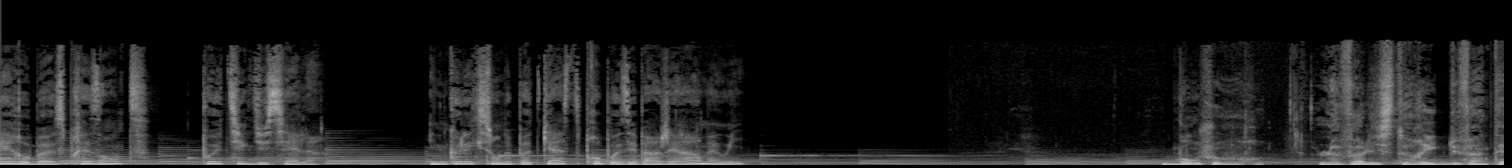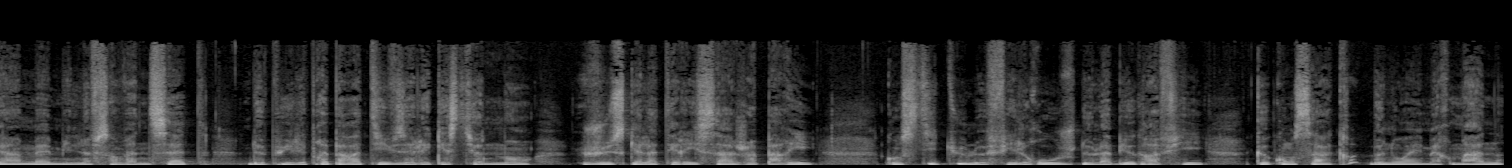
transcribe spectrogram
Aérobuzz présente Poétique du ciel, une collection de podcasts proposée par Gérard Maui. Bonjour. Le vol historique du 21 mai 1927, depuis les préparatifs et les questionnements jusqu'à l'atterrissage à Paris, constitue le fil rouge de la biographie que consacre Benoît Emmermann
